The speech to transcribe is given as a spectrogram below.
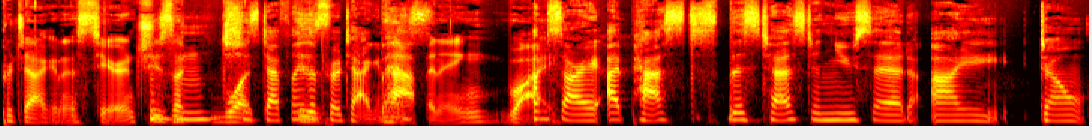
protagonist here, and she's Mhm. like, "What? She's definitely the protagonist. Happening? Why? I'm sorry, I passed this test, and you said I don't.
